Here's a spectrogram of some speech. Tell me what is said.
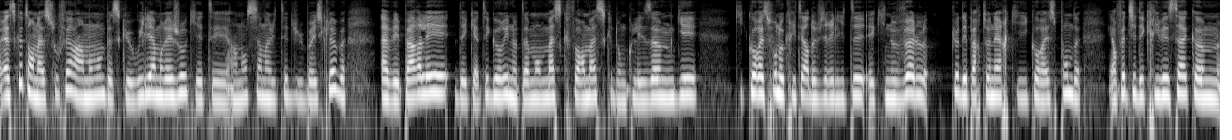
est-ce que tu en as souffert à un moment? Parce que William Régeau, qui était un ancien invité du Boys Club, avait parlé des catégories notamment masque for masque, donc les hommes gays qui correspondent aux critères de virilité et qui ne veulent que des partenaires qui y correspondent. Et en fait, il décrivait ça comme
